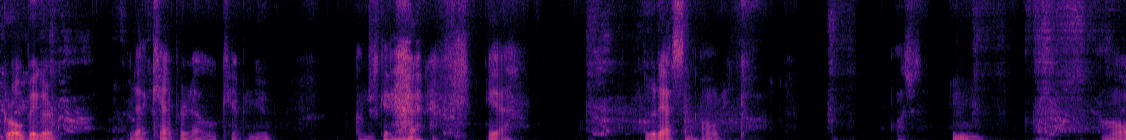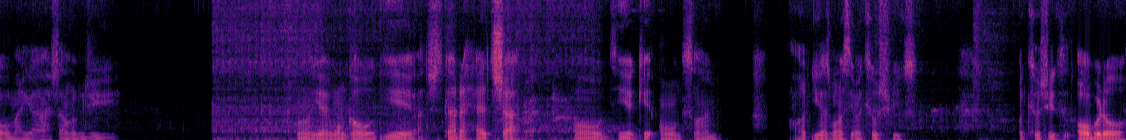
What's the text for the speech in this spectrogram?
grow bigger. That camper that little campy noob. I'm just kidding. Yeah. Look at that. Oh Mm. Oh my gosh, LMG. Oh yeah, one gold? Yeah, I just got a headshot. Oh dear, get on, son. Oh, you guys want to see my kill streaks? My kill streaks: orbital,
